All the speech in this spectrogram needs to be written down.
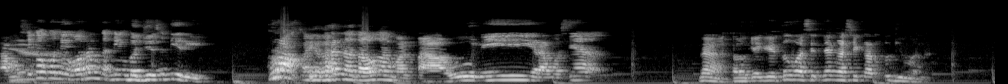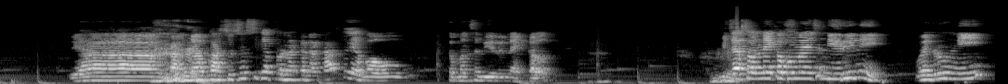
Ramos Iya. itu kan nih orang nggak nih bajunya sendiri. Krok ya kan nggak tahu kan mana tahu nih Ramosnya Nah, kalau kayak gitu wasitnya ngasih kartu gimana? ya karena kasusnya sih gak pernah kena kartu ya kalau teman sendiri nekel. Bicara soal nekel pemain sendiri nih, Wayne Rooney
